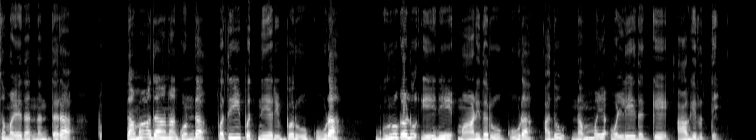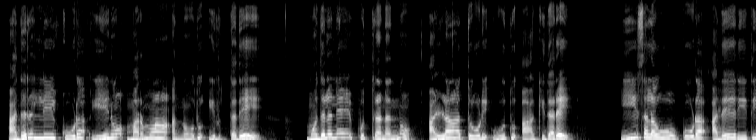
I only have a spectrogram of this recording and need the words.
ಸಮಯದ ನಂತರ ಸಮಾಧಾನಗೊಂಡ ಪತಿ ಪತ್ನಿಯರಿಬ್ಬರೂ ಕೂಡ ಗುರುಗಳು ಏನೇ ಮಾಡಿದರೂ ಕೂಡ ಅದು ನಮ್ಮಯ ಒಳ್ಳೆಯದಕ್ಕೆ ಆಗಿರುತ್ತೆ. ಅದರಲ್ಲಿ ಕೂಡ ಏನೋ ಮರ್ಮ ಅನ್ನೋದು ಇರುತ್ತದೆ. ಮೊದಲನೇ ಪುತ್ರನನ್ನು ಅಳ್ಳ ತೋಡಿ ಊತು ಹಾಕಿದರೆ ಈ ಸಲವೂ ಕೂಡ ಅದೇ ರೀತಿ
